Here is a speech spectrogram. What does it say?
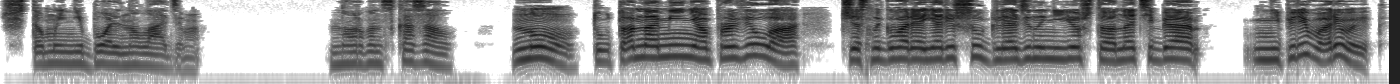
что мы не больно ладим». Норман сказал. «Ну, тут она меня провела. Честно говоря, я решил, глядя на нее, что она тебя не переваривает».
